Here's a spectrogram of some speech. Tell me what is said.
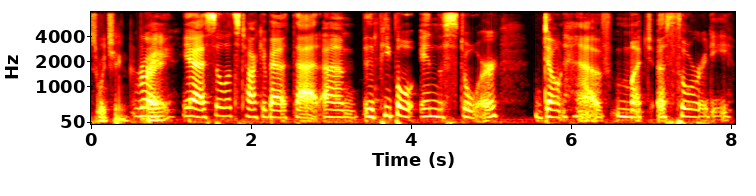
switching? Right. Yeah. So let's talk about that. Um, the people in the store don't have much authority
